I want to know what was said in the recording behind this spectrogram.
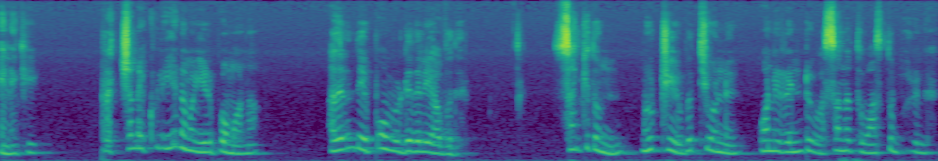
இன்றைக்கி பிரச்சனைக்குள்ளேயே நம்ம இருப்போமானா? அதுலேருந்து எப்போ விடுதலை ஆகுது? சங்கீதம் நூற்றி இருபத்தி ஒன்று ஒன்று ரெண்டு வசனத்தை வாசித்து பாருங்கள்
